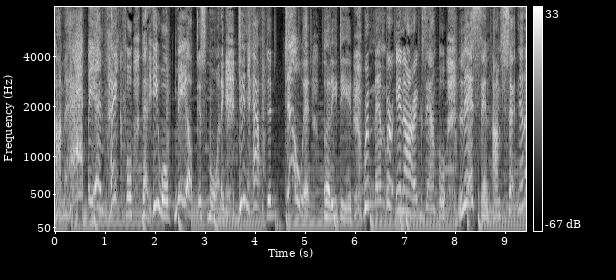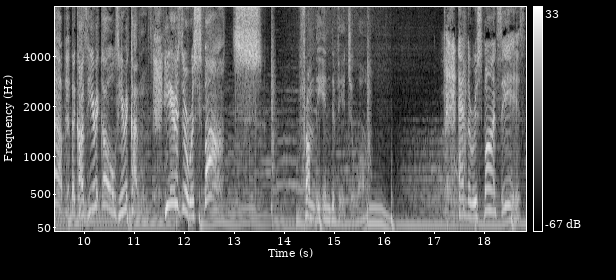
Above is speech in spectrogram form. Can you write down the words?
I'm happy and thankful that He woke me up this morning. Didn't have to do it, but He did. Remember in our example, listen, I'm setting it up because here it goes, here it comes. Here's the response from the individual. And the response is,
